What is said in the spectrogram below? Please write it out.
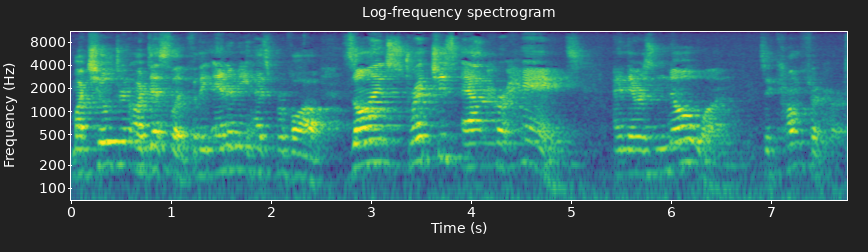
My children are desolate, for the enemy has prevailed. Zion stretches out her hands, and there is no one to comfort her.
